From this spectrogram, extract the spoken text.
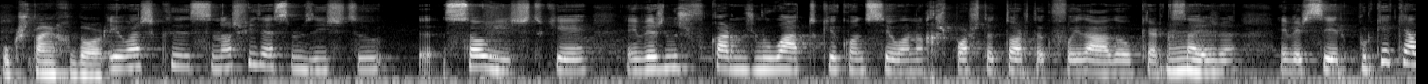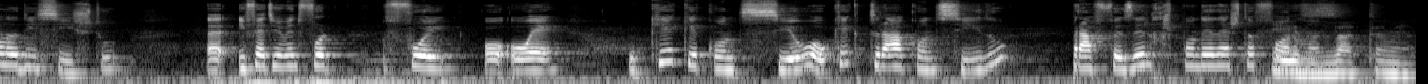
o que está em redor. Eu acho que se nós fizéssemos isto, eh, só isto, que é, em vez de nos focarmos no ato que aconteceu ou na resposta torta que foi dada ou o que quer que seja, em vez de ser porque é que ela disse isto, eh, efetivamente for, foi ou, ou é o que é que aconteceu ou o que é que terá acontecido para a fazer responder desta forma. Exatamente,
